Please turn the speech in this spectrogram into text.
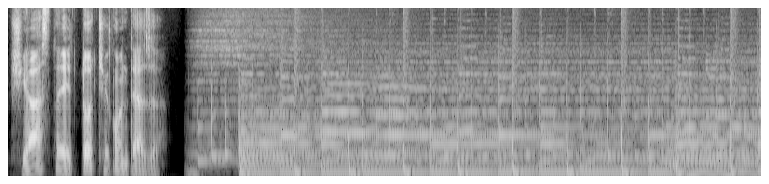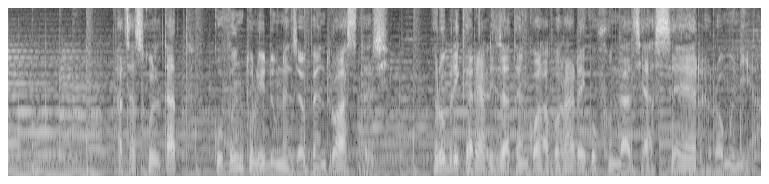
și asta e tot ce contează. Ați ascultat Cuvântul lui Dumnezeu pentru astăzi, rubrica realizată în colaborare cu Fundația SER România.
